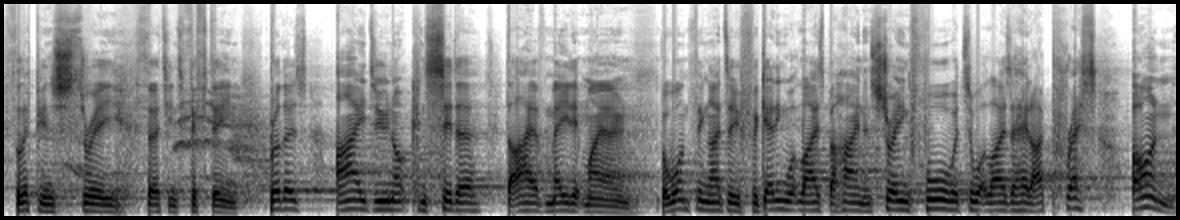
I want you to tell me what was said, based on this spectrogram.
Philippians 3 13 to 15. Brothers, I do not consider that I have made it my own. But one thing I do, forgetting what lies behind and straining forward to what lies ahead, I press on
